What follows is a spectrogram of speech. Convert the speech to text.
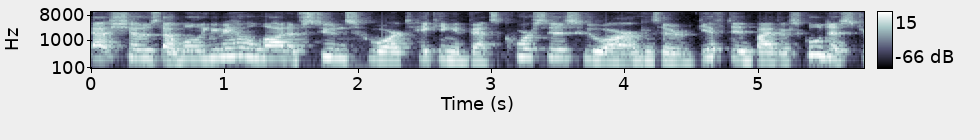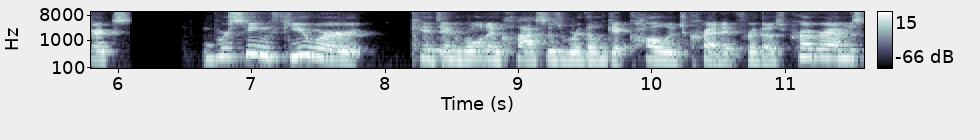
that shows that, well, you may have a lot of students who are taking advanced courses who are considered gifted by their school districts. We're seeing fewer kids enrolled in classes where they'll get college credit for those programs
